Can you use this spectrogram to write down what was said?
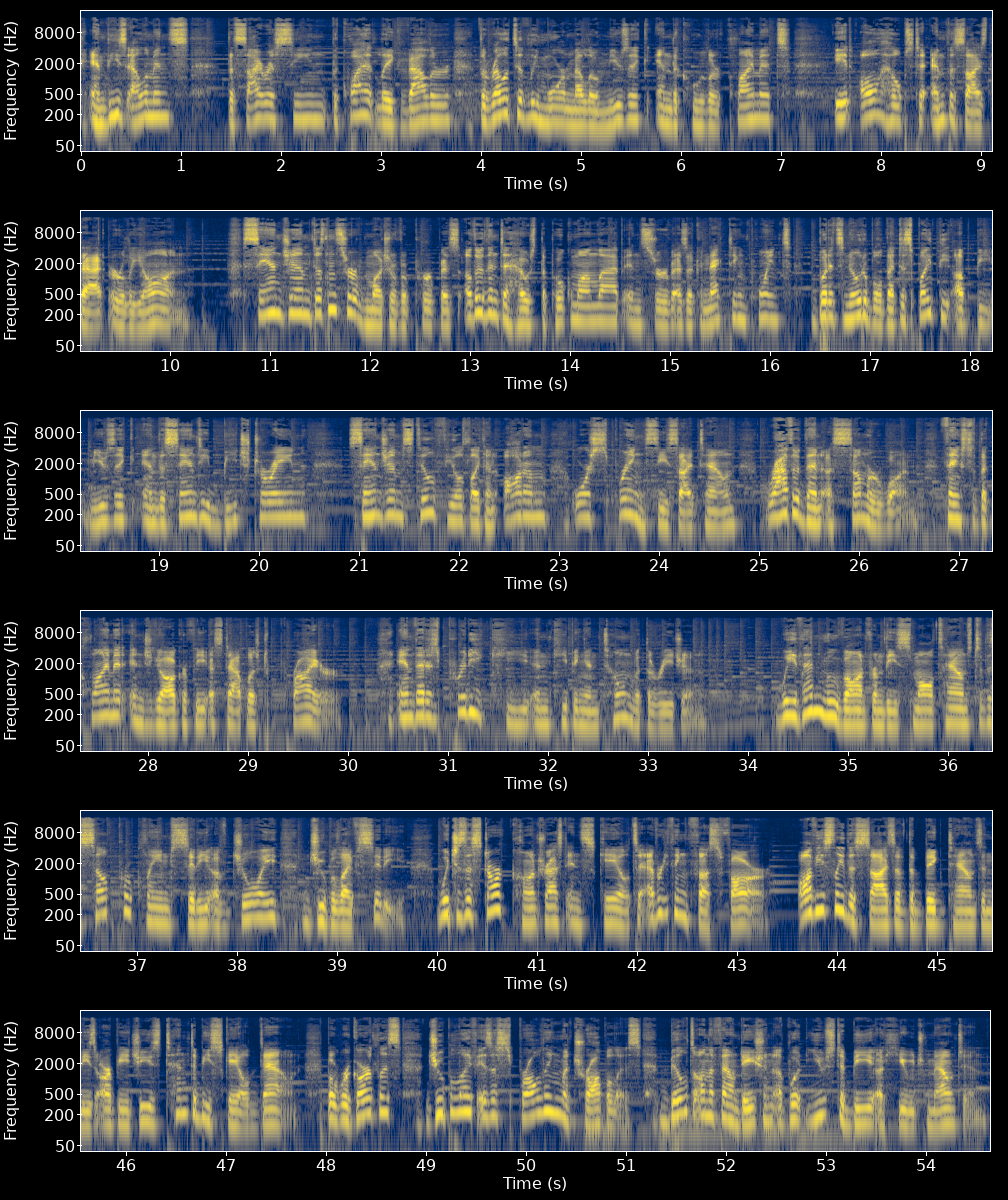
And these elements, the Cyrus scene, the quiet Lake Valor, the relatively more mellow music, and the cooler climate, it all helps to emphasize that early on. Sandgem doesn't serve much of a purpose other than to house the Pokemon Lab and serve as a connecting point, but it's notable that despite the upbeat music and the sandy beach terrain, Sandgem still feels like an autumn or spring seaside town rather than a summer one, thanks to the climate and geography established prior. And that is pretty key in keeping in tone with the region. We then move on from these small towns to the self proclaimed city of joy, Jubilife City, which is a stark contrast in scale to everything thus far. Obviously, the size of the big towns in these RPGs tend to be scaled down, but regardless, Jubilife is a sprawling metropolis built on the foundation of what used to be a huge mountain.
